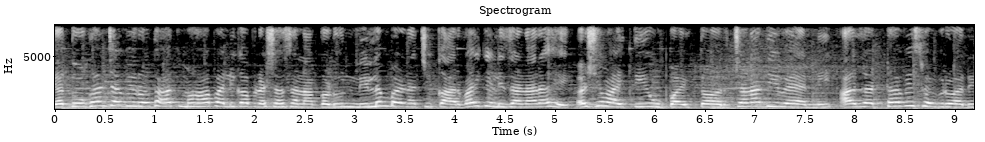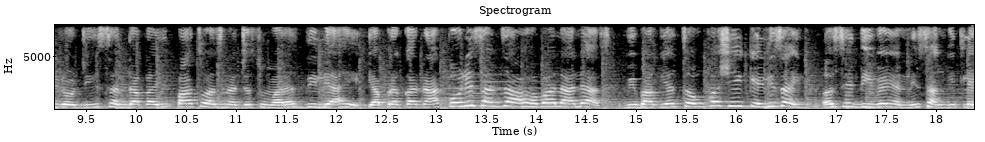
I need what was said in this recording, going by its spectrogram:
या दोघांच्या विरोधात महापालिका प्रशासनाकडून निलंबनाची कारवाई केली जाणार आहे अशी माहिती उपायुक्त अर्चना दिवे यांनी आज अठ्ठावीस फेब्रुवारी रोजी संध्याकाळी पाच वाजण्याच्या सुमारास दिली आहे. या प्रकरणात पोलिसांचा अहवाल आल्यास विभागीय चौकशी केली जाईल असे दिवे यांनी सांगितले.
